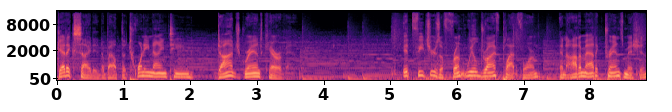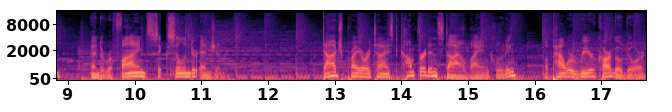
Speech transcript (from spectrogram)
Get excited about the 2019 Dodge Grand Caravan. It features a front-wheel drive platform, an automatic transmission, and a refined six-cylinder engine. Dodge prioritized comfort and style by including a power rear cargo door,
